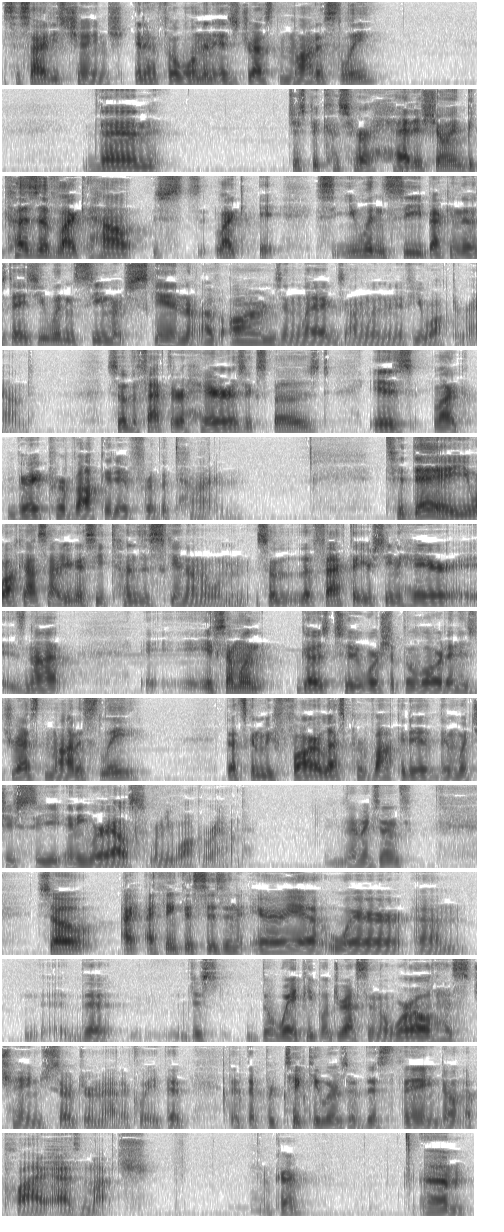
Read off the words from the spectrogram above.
societies change, and if a woman is dressed modestly, then just because her head is showing, because of like how, like it, you wouldn't see back in those days, you wouldn't see much skin of arms and legs on women if you walked around. So the fact that her hair is exposed is like very provocative for the time. Today, you walk outside, you're going to see tons of skin on a woman. So the fact that you're seeing hair is not. If someone goes to worship the Lord and is dressed modestly, that's going to be far less provocative than what you see anywhere else when you walk around. Does that make sense? So I, I think this is an area where um, the just the way people dress in the world has changed so dramatically that that the particulars of this thing don't apply as much. Okay. Um,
